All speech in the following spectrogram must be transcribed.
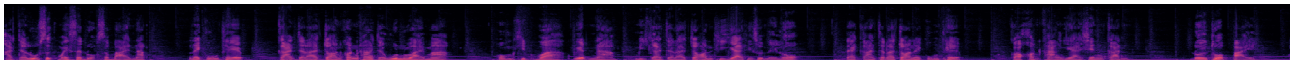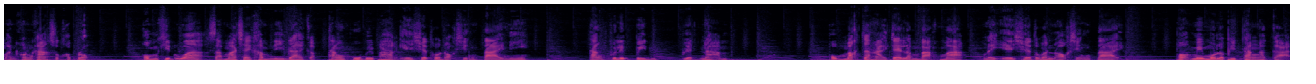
อาจจะรู้สึกไม่สะดวกสบายนัก ในกรุงเทพการจราจรค่อนข้างจะวุ่นวายมาก ผมคิดว่าเวียดนามมีการจราจรที่แย่ที่สุดในโลก แต่การจราจรในกรุงเทพก็ค่อนข้างแย่เช่นกัน โดยทั่วไปมันค่อนข้างสกปรก ผมคิดว่าสามารถใช้คำนี้ได้กับทั้งภูมิภาคเอเชียตะวันออกเฉียงใต้นี้ ทั้งฟิลิปปินส์เวียดนาม ผมมักจะหายใจลำบากมากในเอเชียตะวันออกเฉียงใต้ เพราะมีมลพิษทางอากาศ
